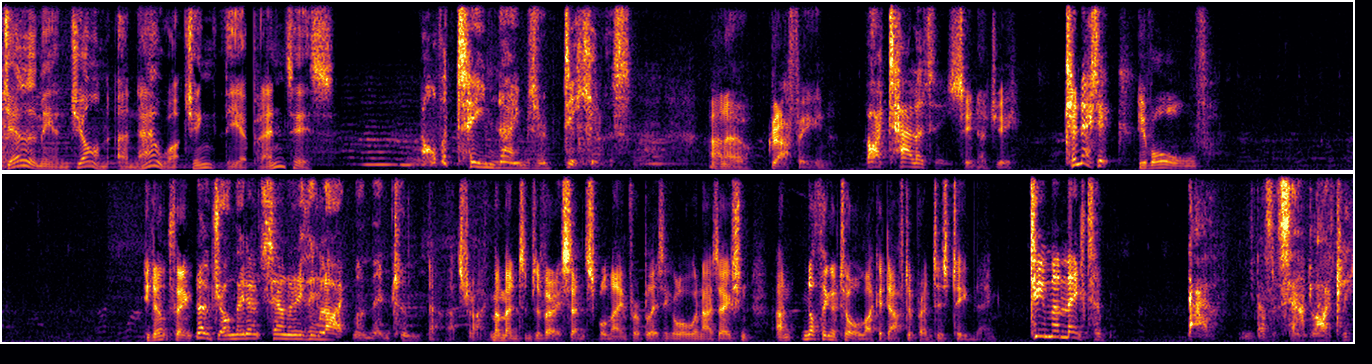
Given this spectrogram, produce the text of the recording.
Jeremy and John are now watching The Apprentice. All the team names are ridiculous. I know. Graphene. Vitality. Synergy. Kinetic. Evolve. You don't think... No, John, they don't sound anything like Momentum. No, that's right. Momentum's a very sensible name for a political organisation, and nothing at all like a Daft Apprentice team name. Team Momentum. No, it doesn't sound likely.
